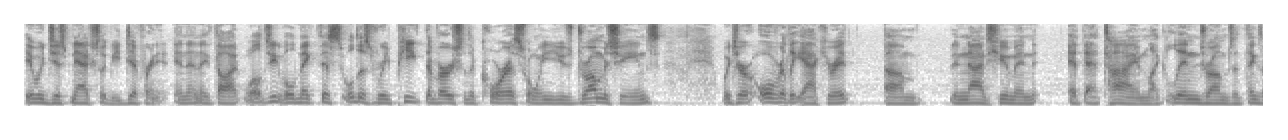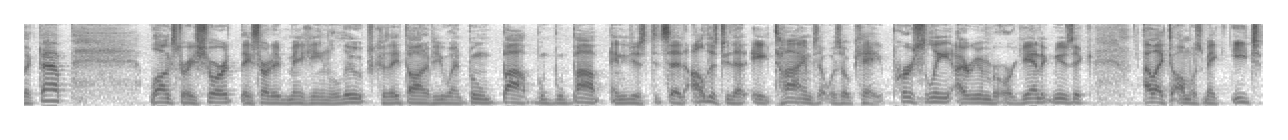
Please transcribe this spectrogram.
it would just naturally be different. And then they thought, well, gee, we'll make this. We'll just repeat the verse of the chorus when we use drum machines, which are overly accurate um, and not human at that time, like Linn drums and things like that long story short, they started making loops because they thought if you went boom, bop, boom, boom, bop, and you just said, I'll just do that eight times, that was okay. Personally, I remember organic music. I like to almost make each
